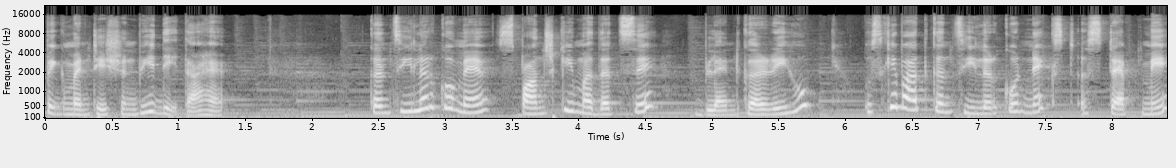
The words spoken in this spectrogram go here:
पिगमेंटेशन भी देता है। कंसीलर को मैं स्पंज की मदद से ब्लेंड कर रही हूँ। उसके बाद कंसीलर को नेक्स्ट स्टेप में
